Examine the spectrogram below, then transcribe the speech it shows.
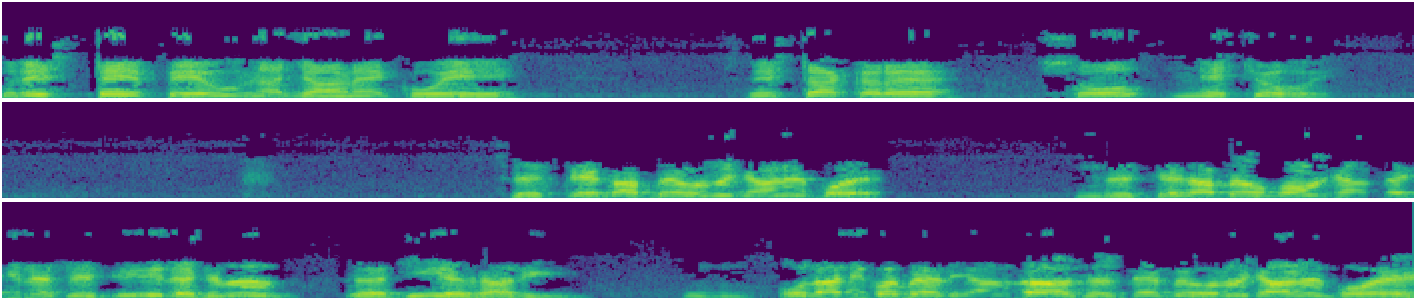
ਸ੍ਰਿਸ਼ਟੇ ਭੇਉ ਨ ਜਾਣੈ ਕੋਏ ਸ੍ਰਿਸ਼ਟਾ ਕਰੈ ਸੋ ਨਿਚੋ ਹੋਏ। ਸ੍ਰਿਸ਼ਟੀ ਦਾ ਭਿਓ ਨੂੰ ਜਾਣੇ ਕੋਈ ਸ੍ਰਿਸ਼ਟੀ ਦਾ ਭਿਓ ਕੌਣ ਜਾਣਦਾ ਜਿਹਨੇ ਸ੍ਰਿਸ਼ਟੀ ਦੀ ਰਚਨਾ ਰਚੀ ਹੈ ਸਾਰੀ? ਉਹਦਾ ਨਹੀਂ ਕੋਈ ਭੇਦ ਜਾਣਦਾ ਸ੍ਰਿਸ਼ਟੀ ਭਿਓ ਨੂੰ ਜਾਣੇ ਕੋਈ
